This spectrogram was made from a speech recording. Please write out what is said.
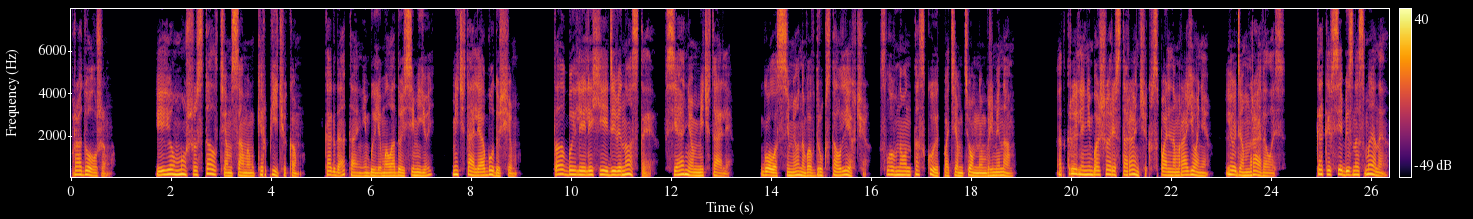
Продолжим». Ее муж и стал тем самым кирпичиком. Когда-то они были молодой семьей, мечтали о будущем. То были лихие девяностые, все о нем мечтали. Голос Семенова вдруг стал легче, словно он тоскует по тем темным временам. Открыли небольшой ресторанчик в спальном районе. Людям нравилось. Как и все бизнесмены,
